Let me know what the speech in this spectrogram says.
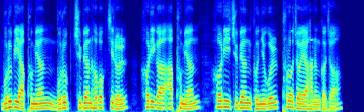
무릎이 아프면 무릎 주변 허벅지를, 허리가 아프면 허리 주변 근육을 풀어줘야 하는 거죠.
